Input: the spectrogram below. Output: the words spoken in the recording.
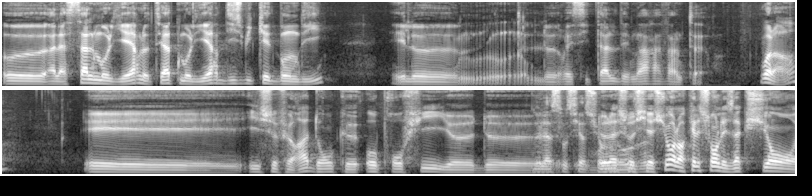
à la salle Molière, le théâtre Molière, 18 quai de Bondy, et le, le récital démarre à 20h. Voilà. Et il se fera donc euh, au profit de, de l'association. Alors quelles sont les actions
